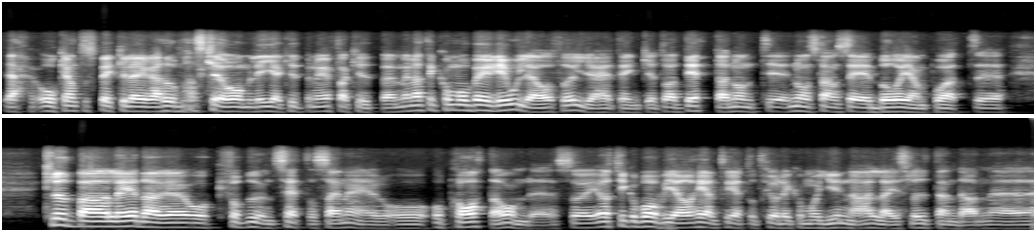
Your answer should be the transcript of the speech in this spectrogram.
ja, jag orkar inte spekulera hur man ska göra om ligacupen och FA-cupen, men att det kommer att bli roligare att följa helt enkelt och att detta eh, någonstans är början på att eh, klubbar, ledare och förbund sätter sig ner och, och pratar om det. Så jag tycker bara vi gör helt rätt och tror det kommer att gynna alla i slutändan. Eh,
